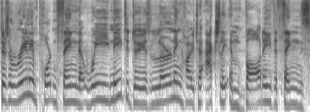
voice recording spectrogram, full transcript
there's a really important thing that we need to do is learning how to actually embody the things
